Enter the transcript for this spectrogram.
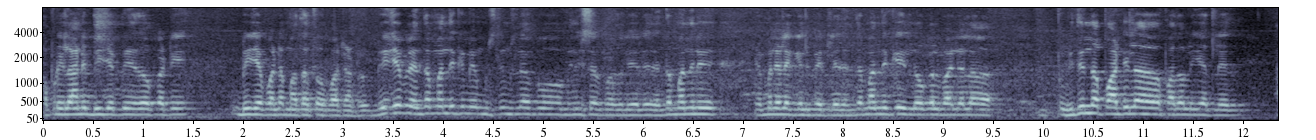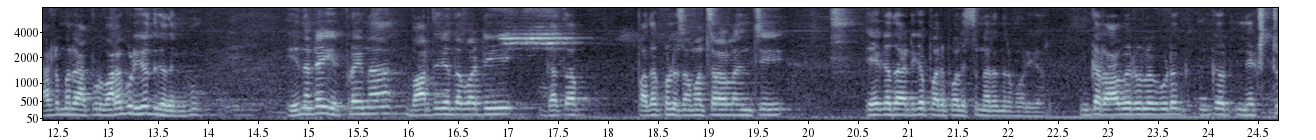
అప్పుడు ఇలాంటి బీజేపీ ఏదో ఒకటి బీజేపీ అంటే మతత్వ పార్టీ అంటారు. బీజేపీలో ఎంతమందికి మేము ముస్లిమ్స్లకు మినిస్టర్ పదవులు ఇవ్వలేదు ఎంతమందిని ఎమ్మెల్యేలకు గెలిపెట్టలేదు ఎంతమందికి లోకల్ పార్టీల విదిన్ ద పార్టీల పదవులు ఇవ్వట్లేదు. అట్లా మరి అప్పుడు వాళ్ళకు కూడా ఇవ్వద్దు కదా మేము. ఏంటంటే ఎప్పుడైనా భారతీయ జనతా పార్టీ గత పదకొండు సంవత్సరాల నుంచి ఏకదాటిగా పరిపాలిస్తున్న నరేంద్ర మోడీ గారు. ఇంకా రాబోయే రోజుల్లో కూడా ఇంకా నెక్స్ట్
